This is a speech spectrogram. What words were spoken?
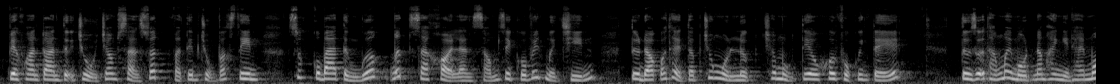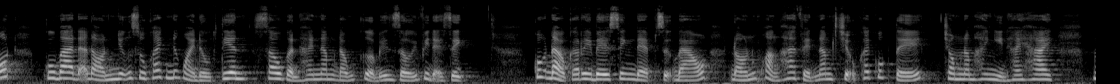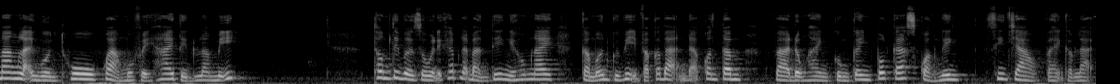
Việc hoàn toàn tự chủ trong sản xuất và tiêm chủng vaccine giúp Cuba từng bước bứt ra khỏi làn sóng dịch COVID-19, từ đó có thể tập trung nguồn lực cho mục tiêu khôi phục kinh tế. Từ giữa tháng 11 năm 2021, Cuba đã đón những du khách nước ngoài đầu tiên sau gần 2 năm đóng cửa biên giới vì đại dịch. Quốc đảo Caribe xinh đẹp dự báo đón khoảng 2,5 triệu khách quốc tế trong năm 2022, mang lại nguồn thu khoảng 1,2 tỷ đô la Mỹ. Thông tin vừa rồi đã khép lại bản tin ngày hôm nay. Cảm ơn quý vị và các bạn đã quan tâm và đồng hành cùng kênh podcast Quảng Ninh. Xin chào và hẹn gặp lại.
